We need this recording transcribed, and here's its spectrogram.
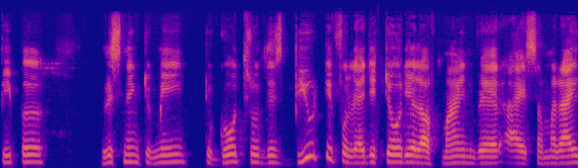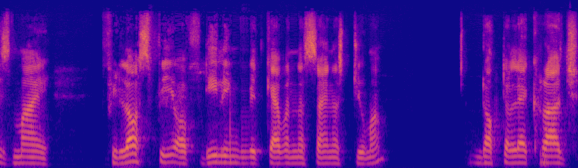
people listening to me to go through this beautiful editorial of mine where I summarize my philosophy of dealing with cavernous sinus tumor. Dr. Lekhraj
